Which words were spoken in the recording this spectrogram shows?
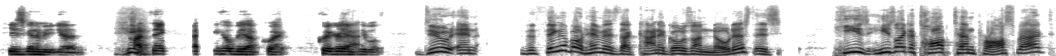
he's going to be good. I think I think he'll be up quick, quicker yeah. than people. Dude, and the thing about him is that kind of goes unnoticed is he's he's like a top 10 prospect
